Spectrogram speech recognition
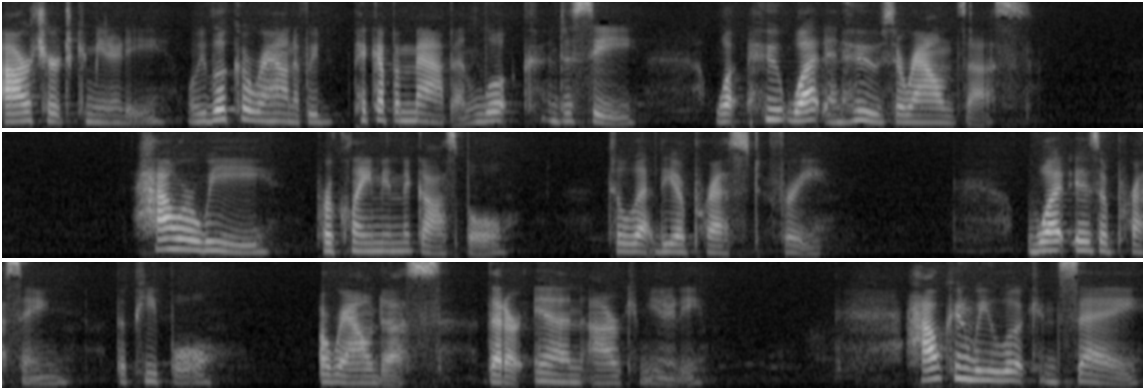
our church community, when we look around, if we pick up a map and look and to see what, who, what and who surrounds us, how are we proclaiming the gospel to let the oppressed free? What is oppressing the people around us that are in our community? How can we look and say,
